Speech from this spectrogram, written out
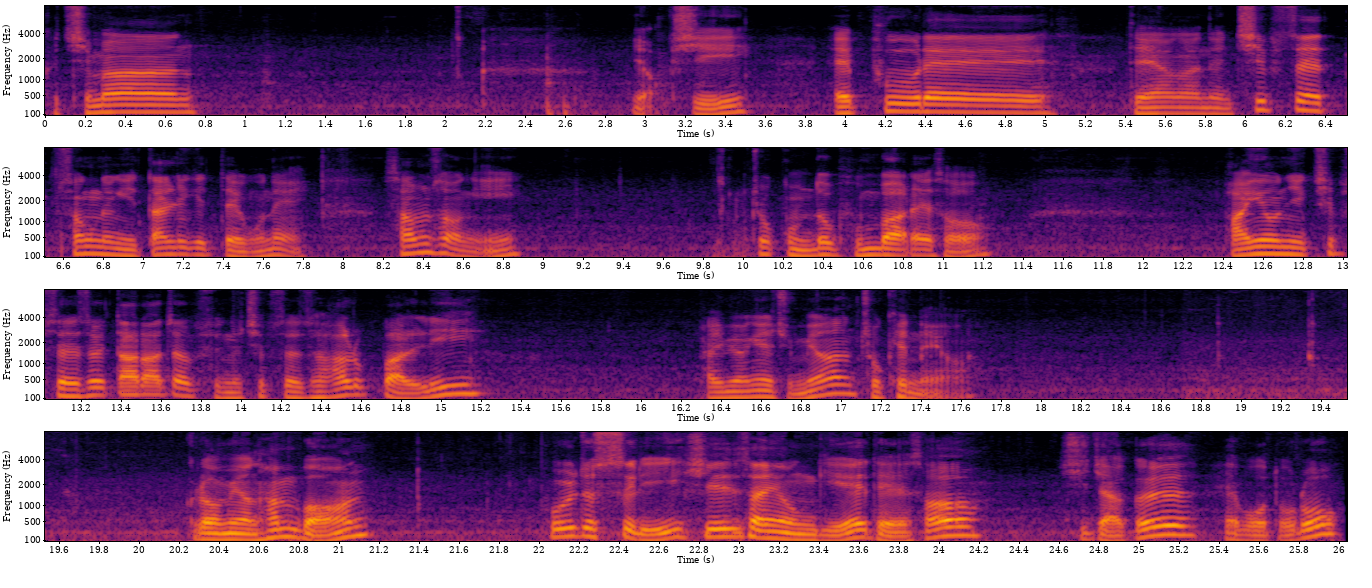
그렇지만 역시 애플에 대항하는 칩셋 성능이 딸리기 때문에 삼성이 조금 더 분발해서 바이오닉 칩셋을 따라잡을 수 있는 칩셋을 하루빨리 발명해주면 좋겠네요. 그러면 한번 폴드3 실사용기에 대해서 시작을 해보도록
